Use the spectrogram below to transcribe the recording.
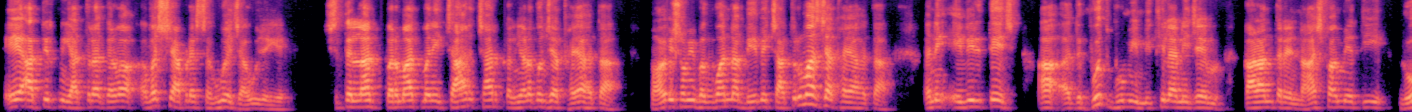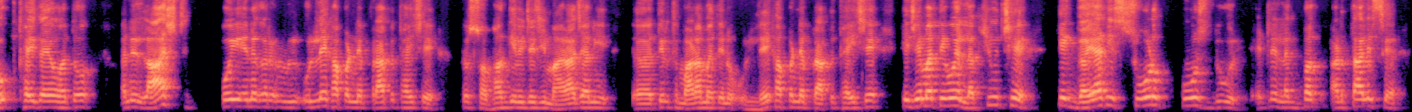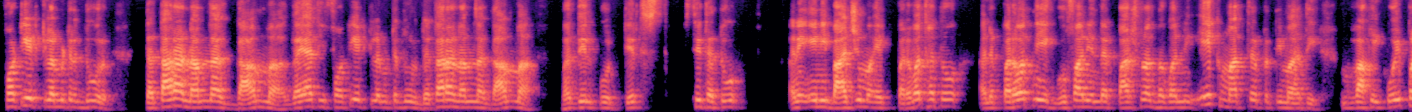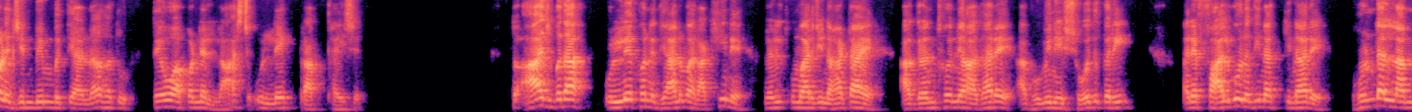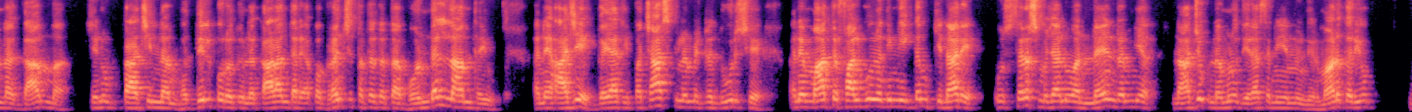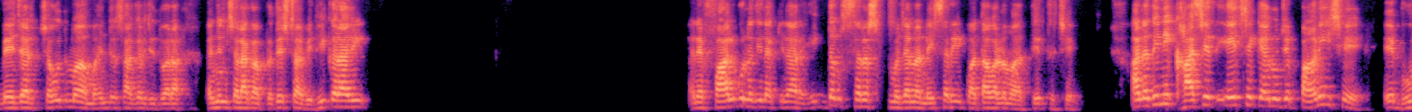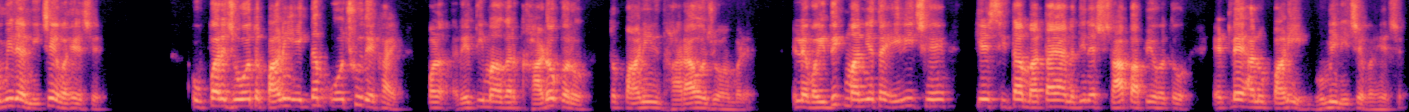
એ આ તીર્થની યાત્રા કરવા અવશ્ય આપણે સહુએ જવું જોઈએ. શીતલનાથ પરમાત્માની ચાર ચાર કલ્યાણકો જ્યાં થયા હતા મહાવીર સ્વામી ભગવાનના બે બે ચાતુર્માસ જ્યાં થયા હતા અને એવી રીતે જ આ અદ્ભુત ભૂમિ મિથિલાની જેમ કાળાંતરે નાશ પામી હતી, લોપ થઈ ગયો હતો અને લાસ્ટ કોઈ એનો ઉલ્લેખ આપણને પ્રાપ્ત થાય છે, તો સૌભાગ્ય વિજયજી મહારાજાની તીર્થમાળામાં તેનો ઉલ્લેખ આપણને પ્રાપ્ત થાય છે કે જેમાં તેઓએ લખ્યું છે કે ગયાથી સોળ કોષ દૂર, એટલે લગભગ અડતાલીસ ફોર્ટી એટ કિલોમીટર દૂર, દતારા નામના ગામમાં, ગયાથી ફોર્ટી એટ કિલોમીટર દૂર, દતારા નામના ગામમાં ભદ્દિલપુર તીર્થ સ્થિત હતું. અને એની બાજુમાં એક પર્વત હતો અને પર્વતની એક ગુફાની અંદર પાર્શ્વનાથ ભગવાનની એકમાત્ર પ્રતિમા હતી. બાકી કોઈ પણ જીનબિંબ ત્યાં ન હતું. તેવો આપણને લાસ્ટ ઉલ્લેખ પ્રાપ્ત થાય છે. તો આ જ બધા ઉલ્લેખોને ધ્યાનમાં રાખીને લલિત કુમારજી નાહટાએ આ ગ્રંથોના આધારે આ ભૂમિની શોધ કરી અને ફાલ્ગુ નદીના કિનારે ભોંડલ નામના ગામમાં, જેનું પ્રાચીન નામ ભદ્દિલપુર હતું અને કાળાંતરે અપભ્રંશ થતા થતા ભોંડલ નામ થયું અને આજે ગયાથી પચાસ કિલોમીટર દૂર છે અને માત્ર ફાલ્ગુ નદીની એકદમ કિનારે હું સરસ મજાનું આ નયન રમ્ય નાજુક નમણું દેરાસરની એનું નિર્માણ કર્યું. બે હજાર ચૌદમાં મહેન્દ્ર સાગરજી દ્વારા અંજન શલાકા પ્રતિષ્ઠા વિધિ કરાવી. અને ફાલ્ગુ નદીના કિનારે એકદમ સરસ મજાના નૈસર્ગિક વાતાવરણમાં તીર્થ છે. આ નદીની ખાસિયત એ છે કે એનું જે પાણી છે એ ભૂમિના નીચે વહે છે. ઉપર જુઓ તો પાણી એકદમ ઓછું દેખાય, પણ રેતીમાં અગર ખાડો કરો તો પાણીની ધારાઓ જોવા મળે. એટલે વૈદિક માન્યતા એવી છે કે સીતા માતાએ આ નદીને શ્રાપ આપ્યો હતો એટલે આનું પાણી ભૂમિ નીચે વહે છે.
